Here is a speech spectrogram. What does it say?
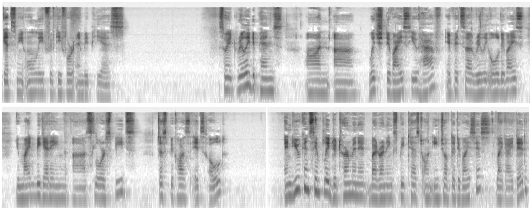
gets me only 54 Mbps. So it really depends on uh, which device you have. If it's a really old device, you might be getting uh, slower speeds just because it's old. And you can simply determine it by running speed test on each of the devices like I did.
